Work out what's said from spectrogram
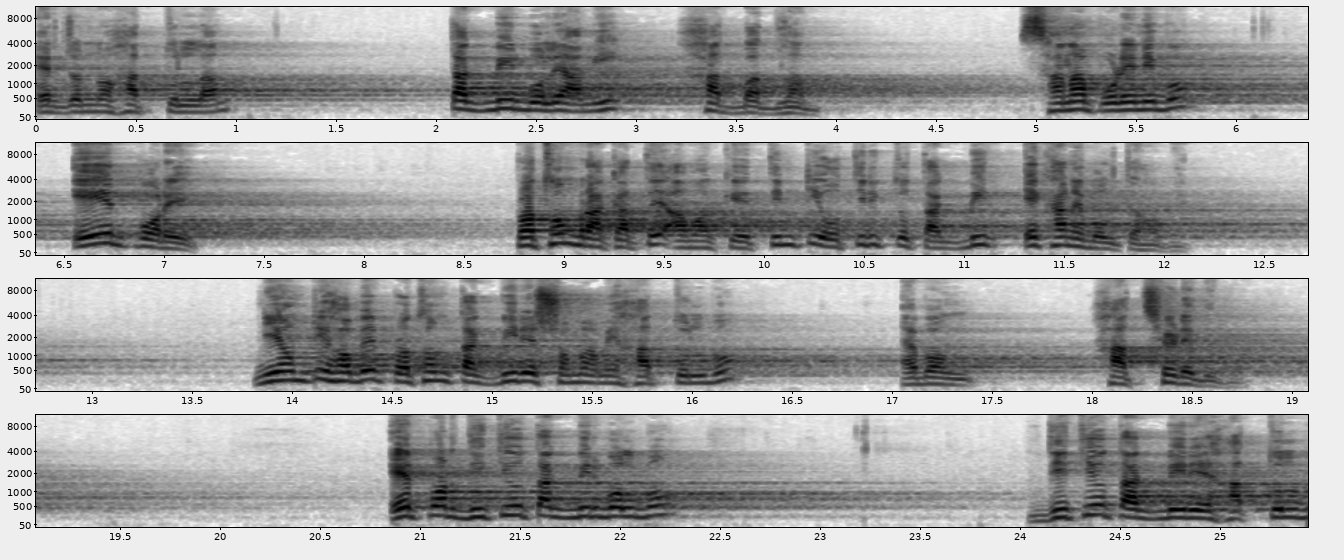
এর জন্য হাত তুললাম। তাকবীর বলে আমি হাত বাঁধলাম। সানা পড়ে নেব। এরপরে প্রথম রাকাতে আমাকে তিনটি অতিরিক্ত তাকবীর এখানে বলতে হবে। নিয়মটি হবে, প্রথম তাকবীরের সময় আমি হাত তুলব এবং হাত ছেড়ে দিব। এরপর দ্বিতীয় তাকবীর বলব। দ্বিতীয় তাকবীরে হাত তুলব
